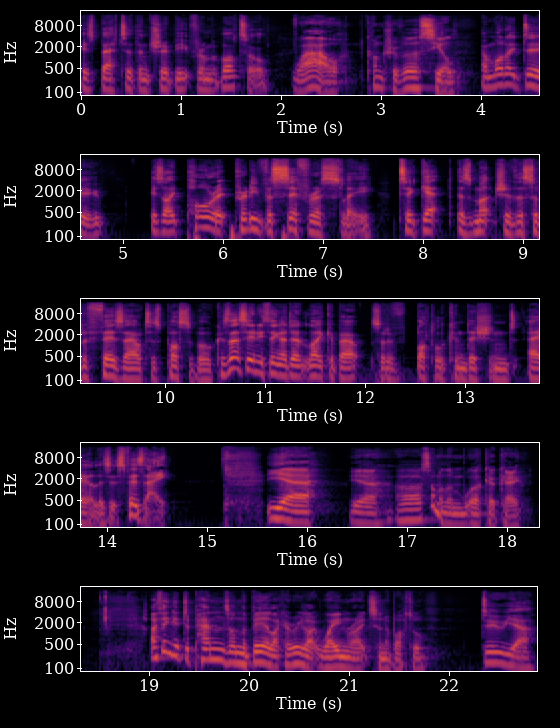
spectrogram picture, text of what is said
is better than tribute from a bottle. Wow, controversial. And what I do is I pour it pretty vociferously to get as much of the sort of fizz out as possible. Because that's the only thing I don't like about sort of bottle conditioned ale is it's fizzy. Yeah, yeah. Uh, some of them work okay. I think it depends on the beer. Like I really like Wainwright's in a bottle. Do ya?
